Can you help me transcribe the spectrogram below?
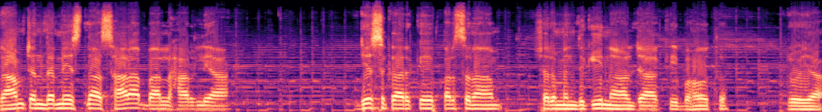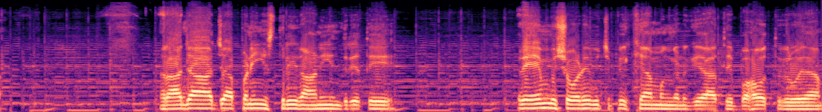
ਰਾਮਚੰਦਰ ਨੇ ਇਸ ਦਾ ਸਾਰਾ ਬਲ ਹਾਰ ਲਿਆ। ਜਿਸ ਕਰਕੇ ਪਰਸਰਾਮ ਸ਼ਰਮਿੰਦਗੀ ਨਾਲ ਜਾ ਕੇ ਬਹੁਤ ਰੋਇਆ। ਰਾਜਾ ਅੱਜ ਆਪਣੀ ਇਸਤਰੀ ਰਾਣੀ ਇੰਦਰੀ ਤੇ ਪ੍ਰੇਮ ਵਿਛੋੜੇ ਵਿੱਚ ਭਿੱਖਿਆ ਮੰਗਣ ਗਿਆ ਤੇ ਬਹੁਤ ਰੋਇਆ।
